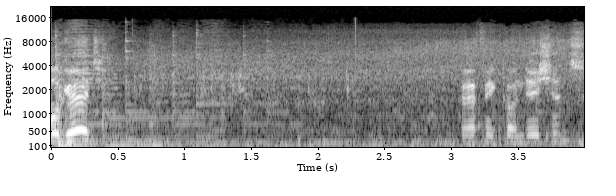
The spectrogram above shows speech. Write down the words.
All good. Perfect conditions.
